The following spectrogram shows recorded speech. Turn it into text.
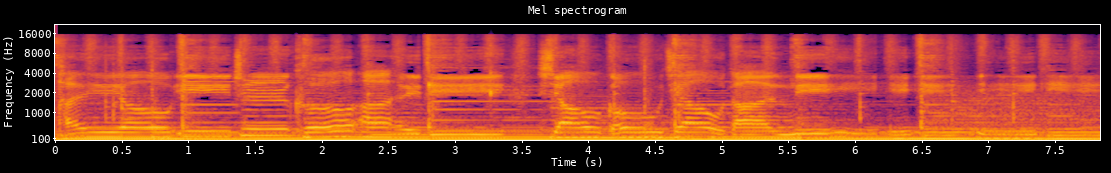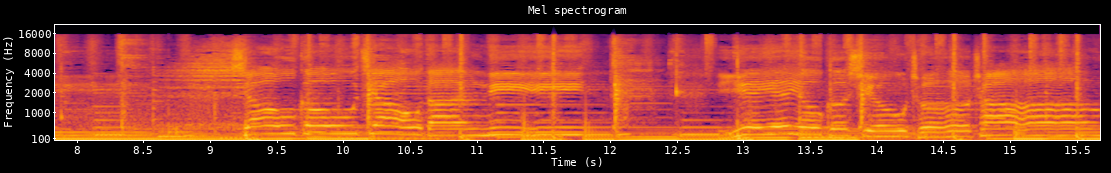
还有一只可爱的小狗叫丹尼。小狗叫丹尼，爷爷有个修车厂。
